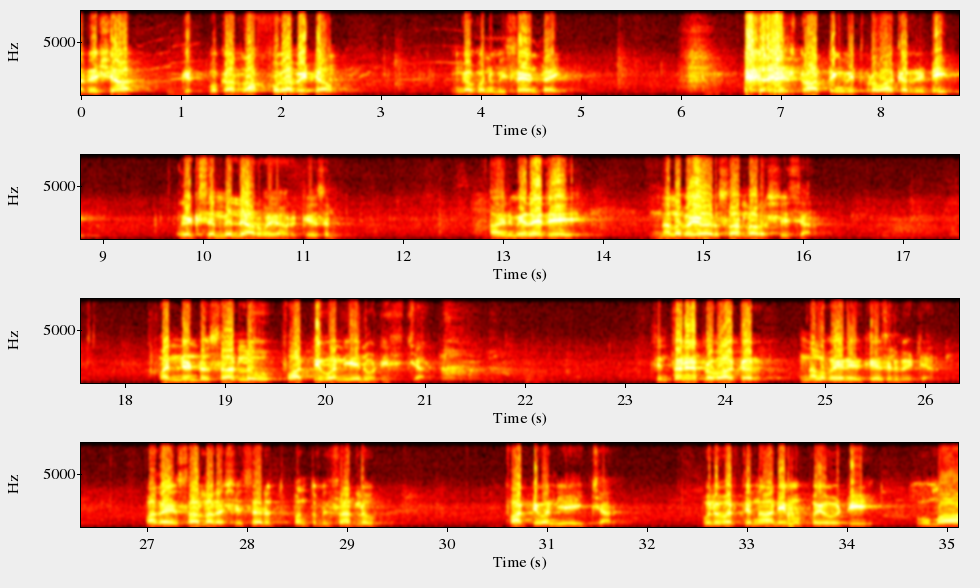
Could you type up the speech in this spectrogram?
అధ్యక్ష ఒక రఫ్గా పెట్టాం. ఇంకా కొన్ని మిస్ అయి ఉంటాయి. Starting with Prabhakar Reddy ex MLA అరవై ఆరు కేసులు. ఆయన మీద అయితే నలభై ఆరు సార్లు అరెస్ట్ చేశారు. పన్నెండు సార్లు ఫార్టీ వన్ ఏ నోటీస్ ఇచ్చారు. చింతనేని ప్రభాకర్ నలభై ఎనిమిది కేసులు పెట్టారు. పదహైదు సార్లు అరెస్ట్ చేశారు పంతొమ్మిది సార్లు ఫార్టీ వన్ ఏ ఇచ్చారు. పులివర్తి నాని ముప్పై ఒకటి ఉమా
